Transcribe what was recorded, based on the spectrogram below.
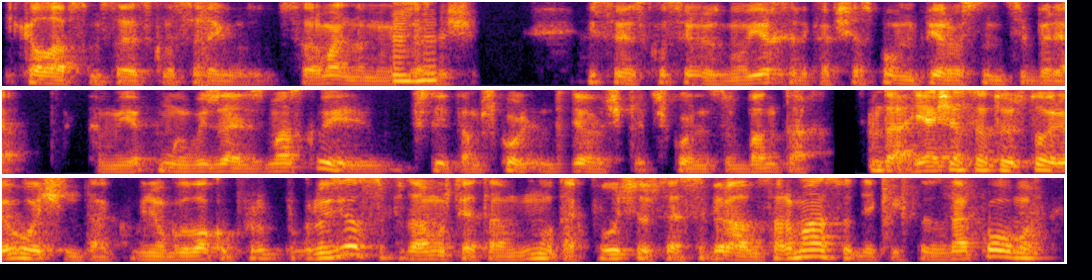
и коллапсом Советского Союза. Формально мы уезжали mm-hmm. еще из Советского Союза. Мы уехали, как сейчас помню, 1 сентября. Мы выезжали из Москвы и шли там школь... девочки, школьницы в бантах. Да, я сейчас эту историю очень так в нее глубоко погрузился, потому что я там, ну, так получилось, что я собирал информацию для каких-то знакомых,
